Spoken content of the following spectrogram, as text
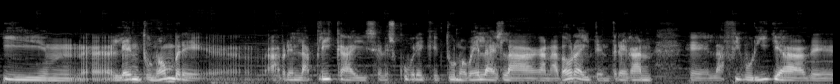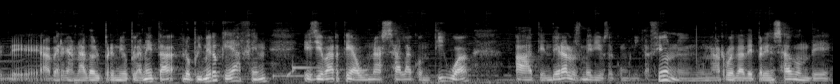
y mm, leen tu nombre, eh, abren la plica y se descubre que tu novela es la ganadora y te entregan la figurilla de, haber ganado el Premio Planeta, lo primero que hacen es llevarte a una sala contigua a atender a los medios de comunicación. En una rueda de prensa donde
